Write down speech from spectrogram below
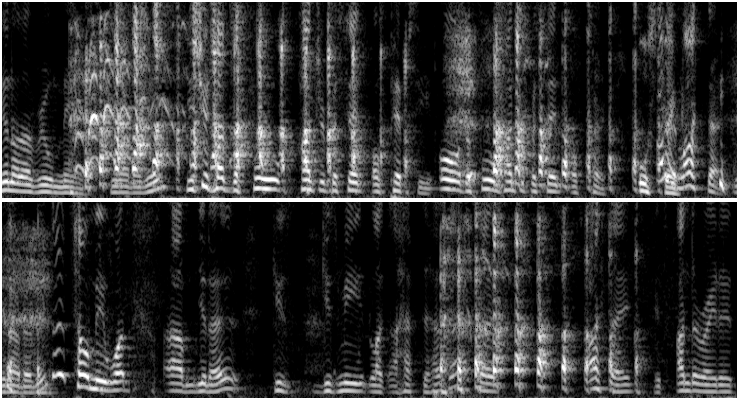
you're not a real man. You know what I mean? You should have the full 100% of Pepsi or the full 100% of Coke. I don't like that. You know what I mean? Don't tell me what, um, you know, gives gives me like I have to have that. So I say it's underrated,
